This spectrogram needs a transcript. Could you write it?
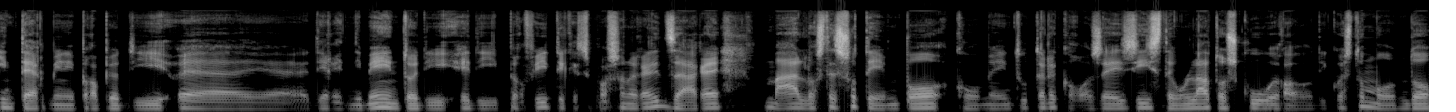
in termini proprio di, eh, di rendimento e di, e di, profitti che si possono realizzare, ma allo stesso tempo, come in tutte le cose, esiste un lato oscuro di questo mondo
